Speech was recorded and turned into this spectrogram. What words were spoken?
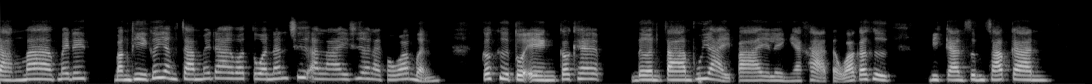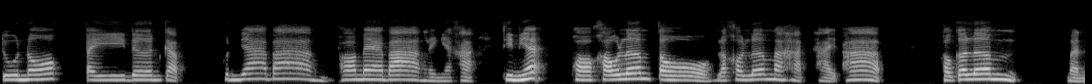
จังมาก ไม่ได้บางทีก็ยังจำไม่ได้ว่าตัวนั้นชื่ออะไรชื่ออะไร เพราะว่าเหมือน ก็คือตัวเองก็แค่เดินตามผู้ใหญ่ไปอะไรเงี้ยค่ะ แต่ว่าก็คือมีการซึมซับการดูนกไปเดินกับคุณย่าบ้าง พ่อแม่บ้างอะไรเงี้ยค่ะ ทีเนี้ยพอเขาเริ่มโตแล้วเขาเริ่มมาหัดถ่ายภาพ เขาก็เริ่มเหมือน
